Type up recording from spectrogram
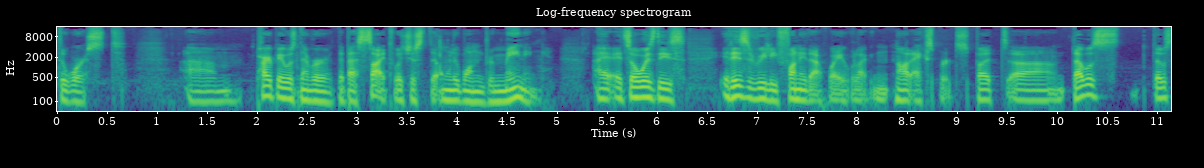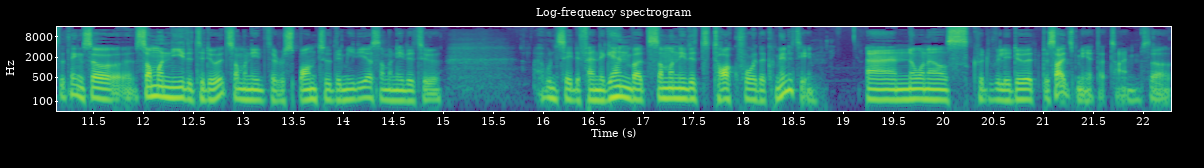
the worst um pirate bay was never the best site it was just the only one remaining I, it's always these it is really funny that way we're like not experts but uh that was that was the thing so someone needed to do it someone needed to respond to the media someone needed to I wouldn't say defend again, but someone needed to talk for the community, and no one else could really do it besides me at that time. So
